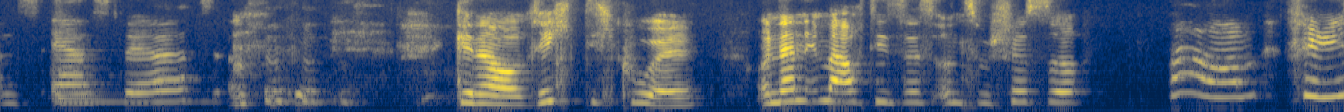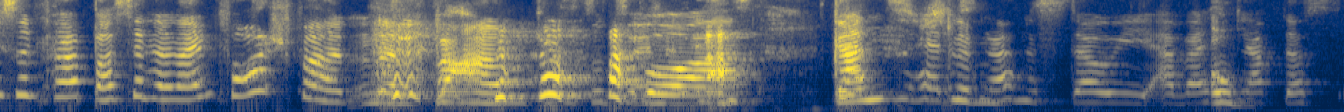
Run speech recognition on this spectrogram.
und es ernst wird. Genau, richtig cool. Und dann immer auch dieses und zum Schluss so, Mom, Phineas und Ferb basteln an einem Vorspann. Und dann bam, das ist so zu. Boah. Es ist ganz ich schlimm. noch eine Story, aber ich Oh. glaube, das,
